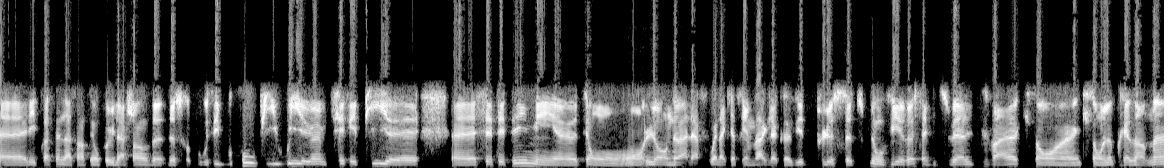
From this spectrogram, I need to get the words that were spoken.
euh, les professionnels de la santé ont pas eu la chance de, de, se reposer beaucoup. Puis oui, il y a eu un petit répit euh, euh cet été, mais euh, on, on, là, on a à la fois la quatrième vague, la COVID, plus tous nos virus habituels d'hiver qui sont qui sont là présentement.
